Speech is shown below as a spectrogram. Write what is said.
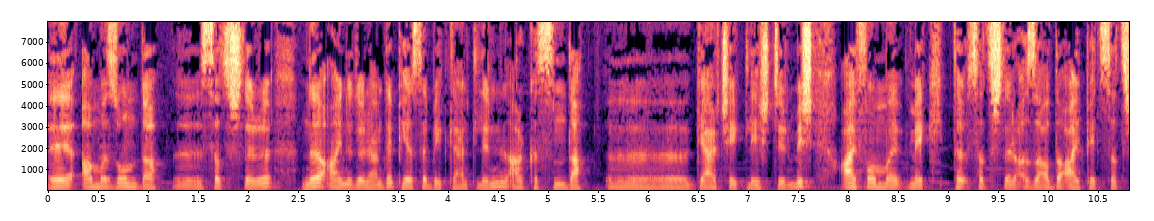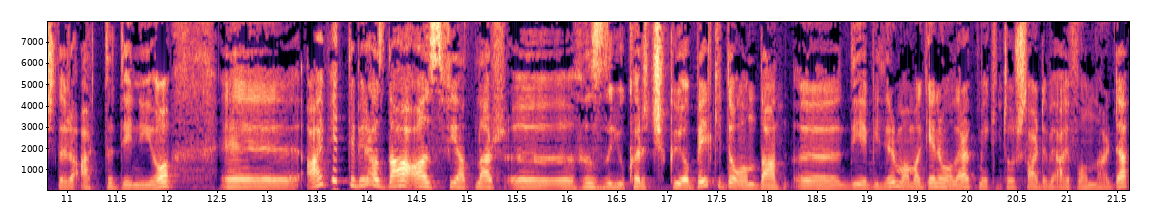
E, Amazon da e, satışlarını aynı dönemde piyasa beklentilerinin arkasında e, gerçekleştirmiş. iPhone Mac satışları azaldı, iPad satışları arttı deniyor. E, iPad'de biraz daha az fiyatlar e, hızlı yukarı çıkıyor. Belki de ondan e, diyebilirim ama genel olarak Macintosh'larda ve iPhone'larda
